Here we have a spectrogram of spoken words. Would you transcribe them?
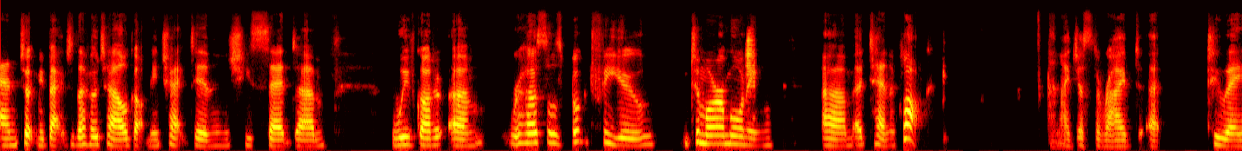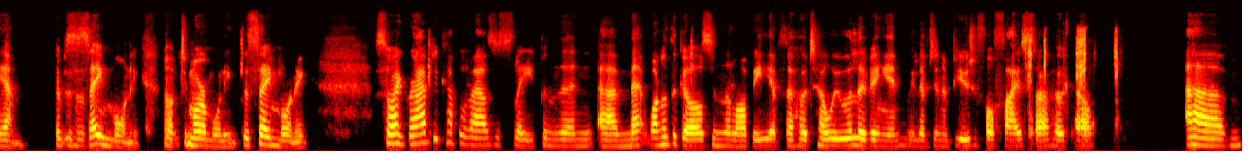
and took me back to the hotel, got me checked in, and she said, um, "We've got um, rehearsals booked for you tomorrow morning um, at ten o'clock." And I just arrived at two a.m. It was the same morning, not tomorrow morning, the same morning. So I grabbed a couple of hours of sleep and then uh, met one of the girls in the lobby of the hotel we were living in. We lived in a beautiful five star hotel. Um,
